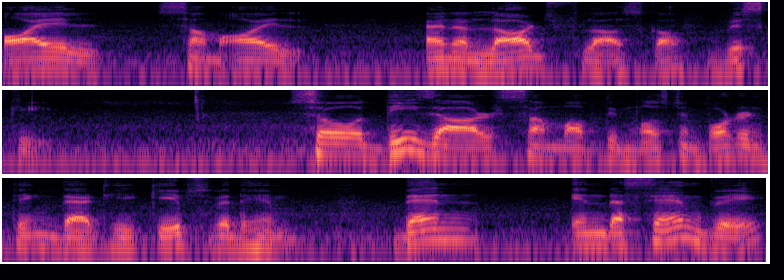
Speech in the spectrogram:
oil, some oil, and a large flask of whiskey. So these are some of the most important things that he keeps with him. Then, in the same way,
